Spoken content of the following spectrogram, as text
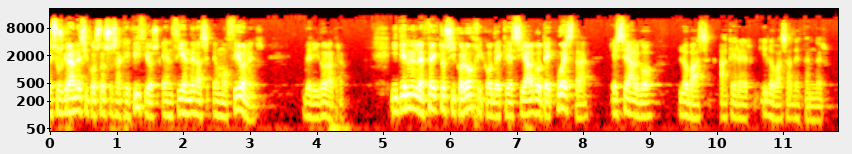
Estos grandes y costosos sacrificios encienden las emociones del idólatra y tienen el efecto psicológico de que si algo te cuesta, ese algo lo vas a querer y lo vas a defender.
